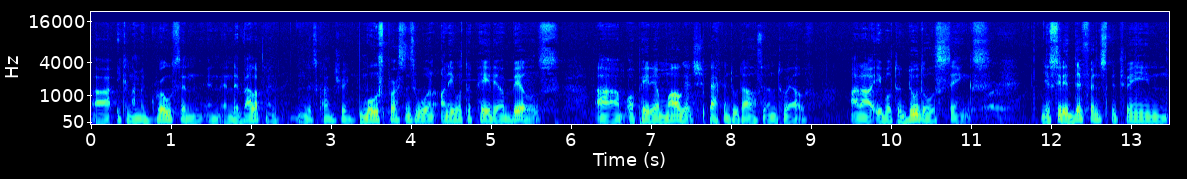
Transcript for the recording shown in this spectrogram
uh, economic growth and, and, and, development in this country. Most persons who were unable to pay their bills um, or pay their mortgage back in 2012 are now able to do those things. You see the difference between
